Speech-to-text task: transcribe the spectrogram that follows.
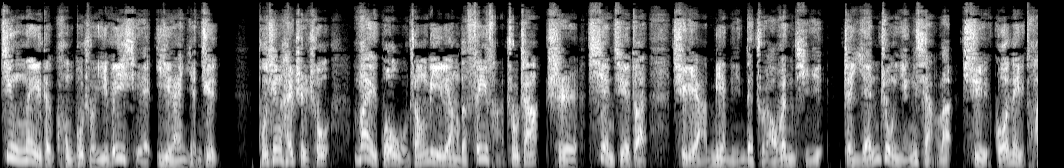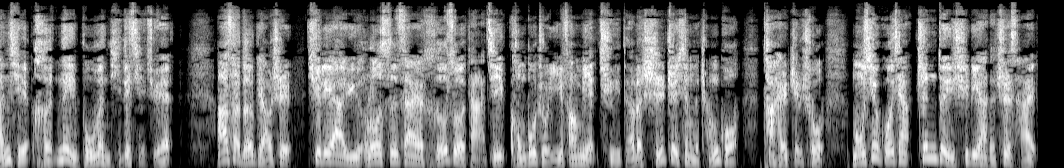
境内的恐怖主义威胁依然严峻。普京还指出，外国武装力量的非法驻扎是现阶段叙利亚面临的主要问题，这严重影响了叙国内团结和内部问题的解决。阿萨德表示，叙利亚与俄罗斯在合作打击恐怖主义方面取得了实质性的成果。他还指出，某些国家针对叙利亚的制裁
